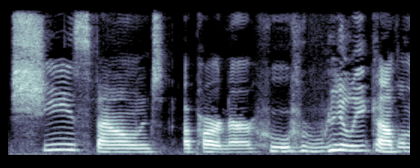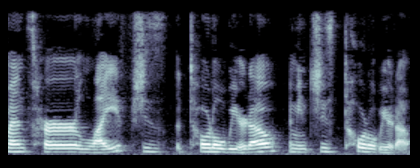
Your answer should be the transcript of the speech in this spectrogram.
She's found a partner who really complements her life. She's a total weirdo. I mean, she's total weirdo.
